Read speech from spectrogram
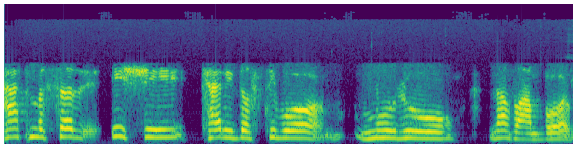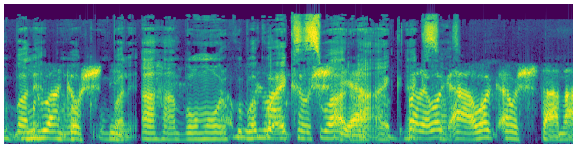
هاتمە سەر ئیشی کاری دەستی بۆ مور و نەزان بۆ وەک ئاوەک ئەو شتانە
